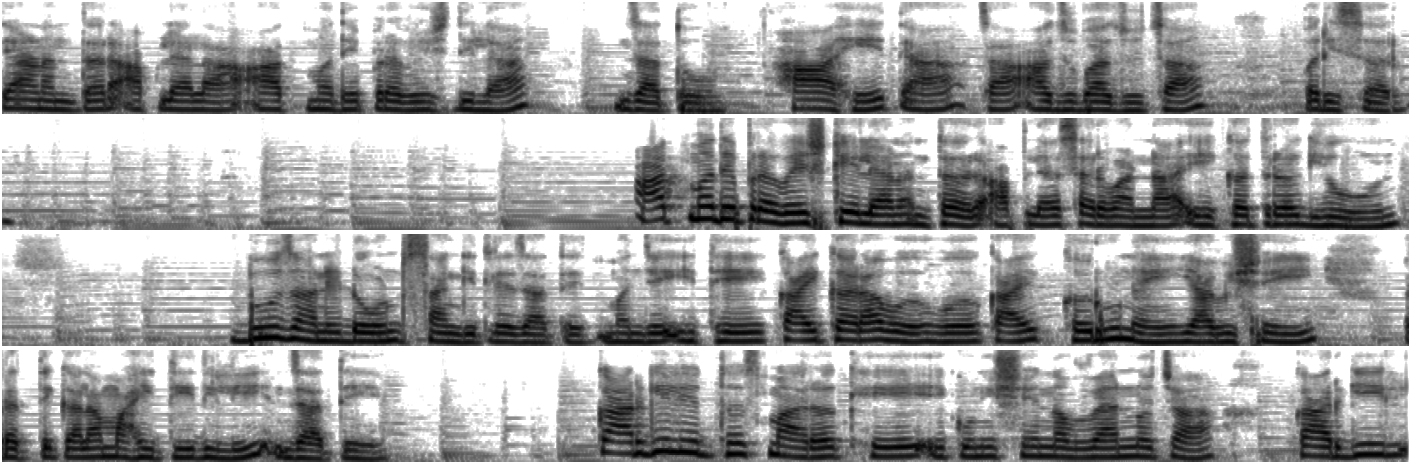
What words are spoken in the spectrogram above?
त्यानंतर आपल्याला आतमध्ये प्रवेश दिला जातो. हा आहे त्याचा आजूबाजूचा परिसर. आतमध्ये प्रवेश केल्यानंतर आपल्या सर्वांना एकत्र घेऊन डूज आणि डोंट सांगितले जाते. म्हणजे इथे काय करावं व काय करू नये याविषयी प्रत्येकाला माहिती दिली जाते. कारगिल युद्ध स्मारक हे एकोणीसशे नव्याण्णवच्या कारगिल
